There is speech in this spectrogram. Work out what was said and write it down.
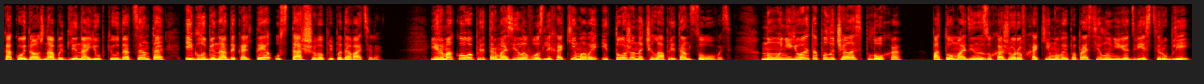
какой должна быть длина юбки у доцента и глубина декольте у старшего преподавателя. Ермакова притормозила возле Хакимовой и тоже начала пританцовывать. Но у нее это получалось плохо – Потом один из ухажеров Хакимовой попросил у нее 200 рублей.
